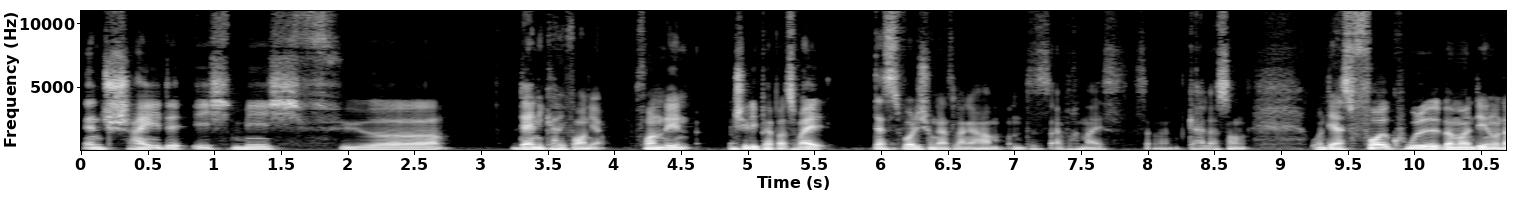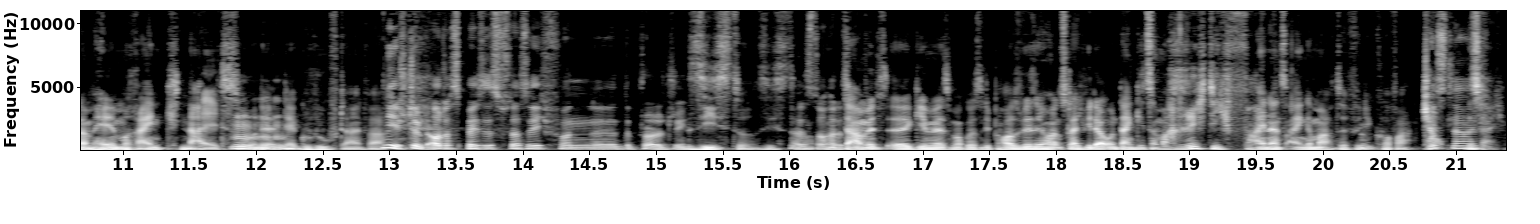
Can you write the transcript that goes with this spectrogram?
entscheide ich mich für Danny California von den Chili Peppers, weil das wollte ich schon ganz lange haben und das ist einfach nice. Das ist einfach ein geiler Song. Und der ist voll cool, wenn man den unterm Helm reinknallt. So, der, der groovt einfach. Nee, stimmt. Outer Space ist tatsächlich von äh, The Prodigy. Siehst du, siehst du. Das ist doch und damit äh, gehen wir jetzt mal kurz in die Pause. Wir hören uns gleich wieder und dann geht's nochmal richtig fein ans Eingemachte für die Koffer. Ciao, Bis gleich. Bis gleich.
